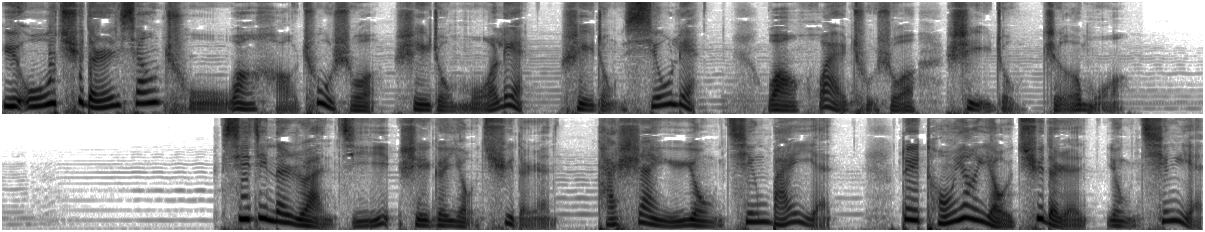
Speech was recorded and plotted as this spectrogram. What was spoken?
与无趣的人相处，往好处说是一种磨练，是一种修炼；往坏处说是一种折磨。西晋的阮籍是一个有趣的人，他善于用青白眼，对同样有趣的人用青眼，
